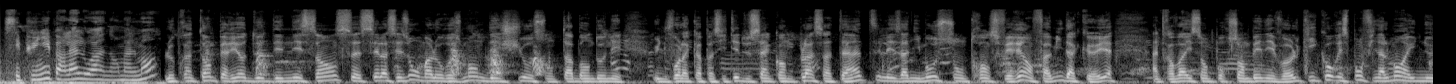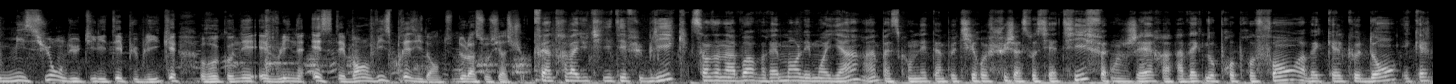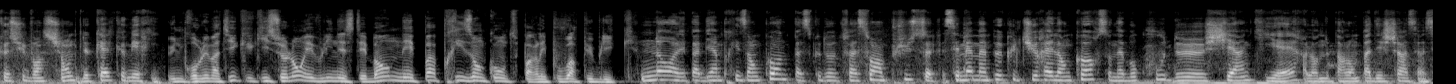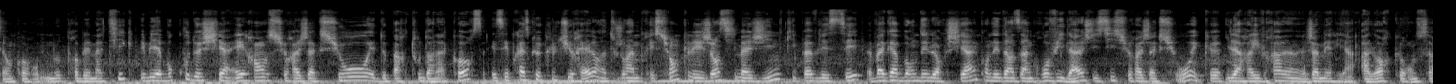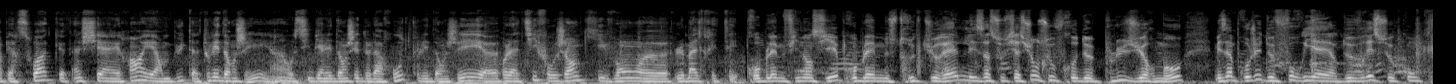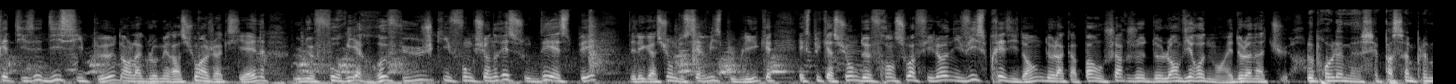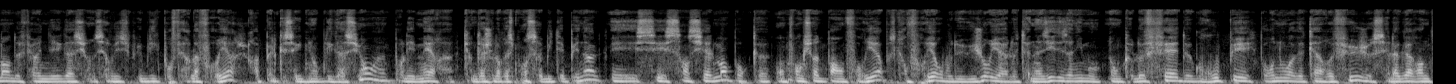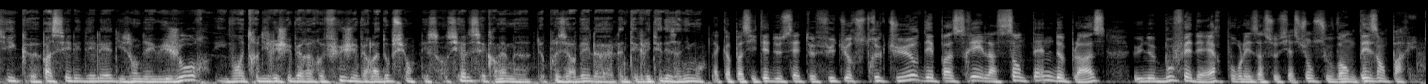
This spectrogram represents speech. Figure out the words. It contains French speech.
C'est puni par la loi normalement. Le printemps, période des naissances, c'est la saison où malheureusement des chiots sont abandonnés. Une fois la capacité de 50 places atteinte, les animaux sont transférés en famille d'accueil. Un travail 100% bénévole qui correspond finalement à une mission d'utilité publique, reconnaît Evelyne Esteban, vice-présidente de l'association. On fait un travail d'utilité publique sans en avoir vraiment les moyens, hein, parce qu'on est un petit refuge associatif. On gère avec nos propres fonds, avec quelques dons et quelques subventions de quelques mairies. Une problématique qui, selon Evelyne Esteban, n'est pas prise en compte par les pouvoirs publics. Non, elle n'est pas bien prise en compte parce que de toute façon, en plus, c'est même un peu culturel en Corse. On a beaucoup de chiens qui errent. Alors ne parlons pas des chats, ça c'est encore une autre problématique. Mais il y a beaucoup de chiens errants sur Ajaccio et de partout dans la Corse. Et c'est presque culturel. On a toujours l'impression que les gens s'imaginent qu'ils peuvent laisser vagabonder leurs chiens, qu'on est dans un gros village ici sur Ajaccio et qu'il arrivera jamais rien. Alors qu'on s'aperçoit qu'un chien errant et en but à tous les dangers, hein, aussi bien les dangers de la route que les dangers euh, relatifs aux gens qui vont euh, le maltraiter. Problème financier, problème structurel, les associations souffrent de plusieurs maux, mais un projet de fourrière devrait se concrétiser d'ici peu dans l'agglomération ajaxienne, une fourrière refuge qui fonctionnerait sous DSP délégation de service public. Explication de François Filoni, vice-président de la CAPA en charge de l'environnement et de la nature. Le problème, c'est pas simplement de faire une délégation de service public pour faire la fourrière. Je rappelle que c'est une obligation hein, pour les maires qui engagent leur responsabilité pénale, mais c'est essentiellement pour qu'on ne fonctionne pas en fourrière, parce qu'en fourrière, au bout de huit jours, il y a l'euthanasie des animaux. Donc le fait de grouper pour nous avec un refuge, c'est la garantie que passer les délais, disons des huit jours, ils vont être dirigés vers un refuge et vers l'adoption. L'essentiel, c'est quand même de préserver l'intégrité des animaux. La capacité de cette future structure dépasserait la centaine de places, une bouffée d'air pour les associations souvent désemparées.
